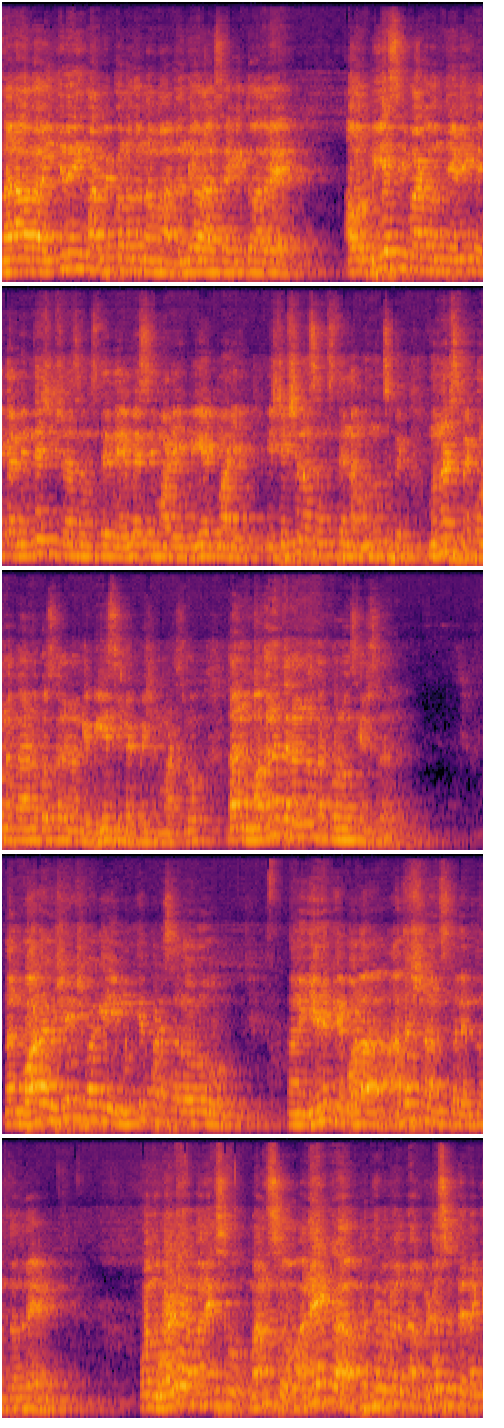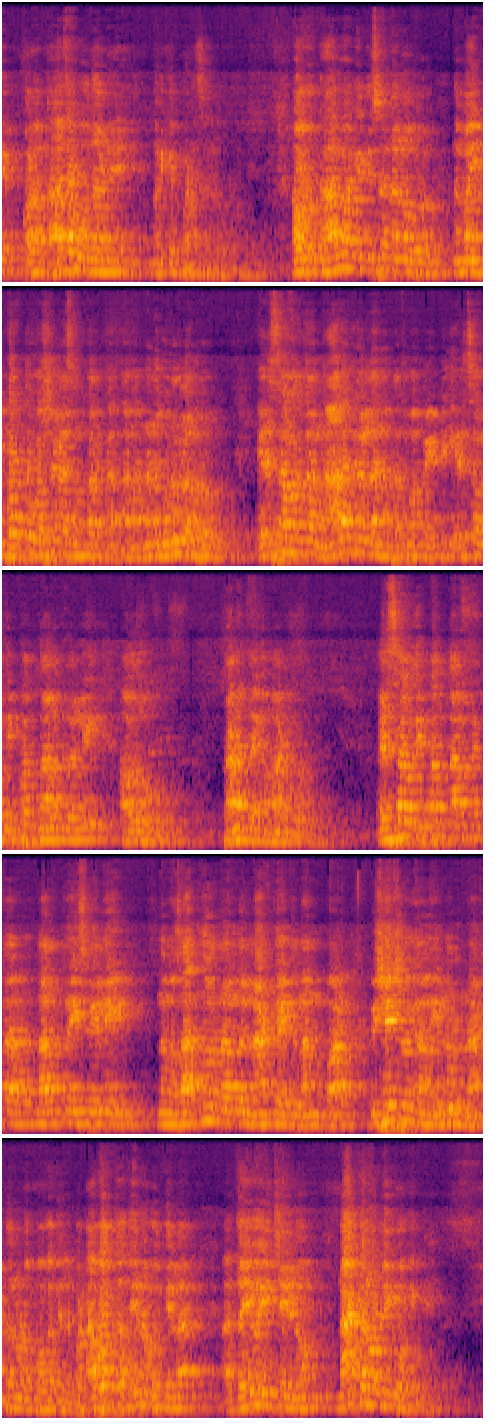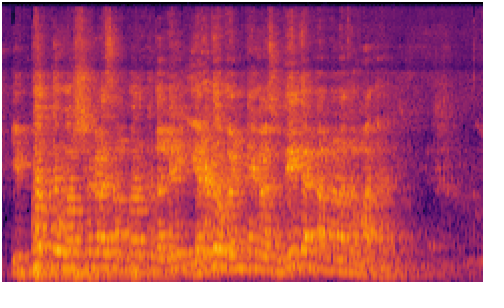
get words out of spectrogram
ನಾನು ಆಗ ಇಂಜಿನಿಯರಿಂಗ್ ಮಾಡಬೇಕು ಅನ್ನೋದು ನಮ್ಮ ತಂದೆಯವರ ಆಸೆ ಆಗಿತ್ತು. ಆದರೆ ಅವರು ಬಿ ಎಸ್ ಸಿ ಮಾಡು ಅಂತೇಳಿ, ಯಾಕಂದ್ರೆ ನಿಂದೇ ಶಿಕ್ಷಣ ಸಂಸ್ಥೆ ಇದೆ ಎಂ ಎಸ್ ಸಿ ಮಾಡಿ ಬಿ ಎಡ್ ಮಾಡಿ, ಈ ಶಿಕ್ಷಣ ಸಂಸ್ಥೆನ ಮುನ್ನಿಸ್ಬೇಕು ಮುನ್ನಡೆಸಬೇಕು ಅನ್ನೋ ಕಾರಣಕ್ಕೋಸ್ಕರ ನನಗೆ ಬಿ ಎಸ್ ಸಿ ಅಡ್ಮಿಷನ್ ಮಾಡಿಸ್ರು. ನನ್ನ ಮಗನಂತ ಕರ್ಕೊಂಡು ಹೋಗಿ ಸೇರಿಸಿದ್ರು ನಾನು ಬಹಳ ವಿಶೇಷವಾಗಿ ಮುನ್ಕೆಪಾಡ ಸರ್ ಅವರು ನನಗೆ ಏನಕ್ಕೆ ಬಹಳ ಆದರ್ಶ ಅನಿಸ್ತಾರೆ ಅಂತಂತಂದ್ರೆ, ಒಂದು ಒಳ್ಳೆಯ ಮನಸ್ಸು ಮನಸ್ಸು ಅನೇಕ ಪ್ರತಿಭೆಗಳನ್ನ ಬಿಡಿಸುತ್ತೆ ನನಗೆ ಬಹಳ ತಾಜಾ ಉದಾಹರಣೆ ಮರಿಕೆಪಾಡ ಸರ್ ಅವರು ಅವರು ಕಾಲವಾಗಿ ದಿವಸ ನಾನು ಅವರು ನಮ್ಮ ಇಪ್ಪತ್ತು ವರ್ಷಗಳ ಸಂಪರ್ಕ ನನ್ನ ನನ್ನ ಗುರುಗಳವರು, ಎರಡ್ ಸಾವಿರದ ನಾಲ್ಕರಲ್ಲಿ ನನ್ನ ಪ್ರಥಮ ಭೇಟಿ ಎರಡ್ ಸಾವಿರದ ಇಪ್ಪತ್ನಾಲ್ಕರಲ್ಲಿ ಅವರು ಪ್ರಾಣತ್ಯಾಗ ಮಾಡಿದ್ರು. ಎರಡ್ ಸಾವಿರದ ಇಪ್ಪತ್ನಾಲ್ಕನೇ ನಾಲ್ಕನೇ ಇಸ್ವಿಯಲ್ಲಿ ನಮ್ಮ ಸಾತ್ನೂರು ಗ್ರಾಮದಲ್ಲಿ ನಾಟಕ ಇತ್ತು. ನಾನು ಬಹಳ ವಿಶೇಷವಾಗಿ ನಾನು ಎಲ್ಲರೂ ನಾಟಕ ನೋಡಕ್ ಹೋಗೋದಿಲ್ಲ. ಬಟ್ ಅವತ್ತು ಅದೇನೋ ಗೊತ್ತಿಲ್ಲ, ಆ ದೈವ ಇಚ್ಛೆ ಏನು ನಾಟಕ ನೋಡ್ಲಿಕ್ಕೆ ಹೋಗಿದ್ದೆ. ಇಪ್ಪತ್ತು ವರ್ಷಗಳ ಸಂಪರ್ಕದಲ್ಲಿ ಎರಡು ಗಂಟೆಗಳ ಸುದೀರ್ಘ ಕಾಲ ನನ್ನ ಹತ್ರ ಮಾತಾಡಿದ್ರು.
